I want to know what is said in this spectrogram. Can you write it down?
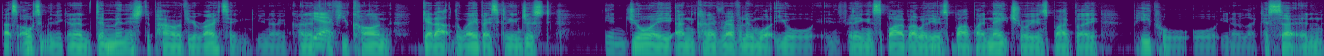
That's ultimately going to diminish the power of your writing. You know, kind of Yeah. if you can't get out of the way basically and just enjoy and kind of revel in what you're feeling inspired by, whether you're inspired by nature or you're inspired by people or you know like a certain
